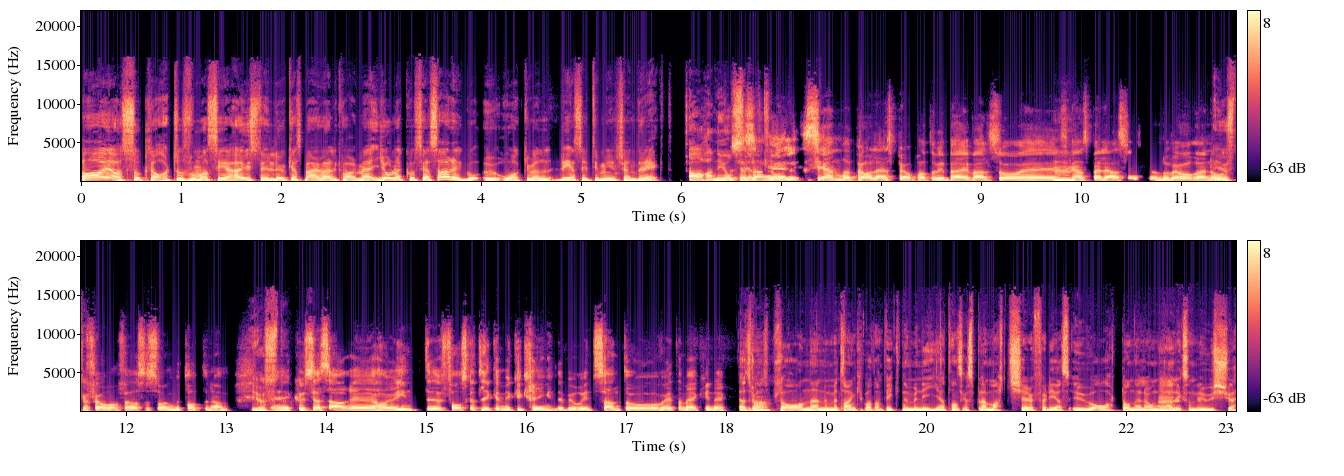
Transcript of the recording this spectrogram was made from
Ja, ja, såklart. Och så får man se. Ja, just det, Lukas Bergvall är kvar. Men Jonas Kusiasari åker väl, reser till München direkt? Ja, han är också Sen är lite sämre påläst på. Pratar vi Bergvall så eh, mm. ska han spela Allsvenskan under våren och får en försäsong med Tottenham. Eh, Kusiasari har jag inte forskat lika mycket kring. Det vore intressant att, att veta mer kring det. Jag tror ja. att planen, med tanke på att han fick nummer nio, att han ska spela matcher för deras U18 eller om det är mm. liksom U21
